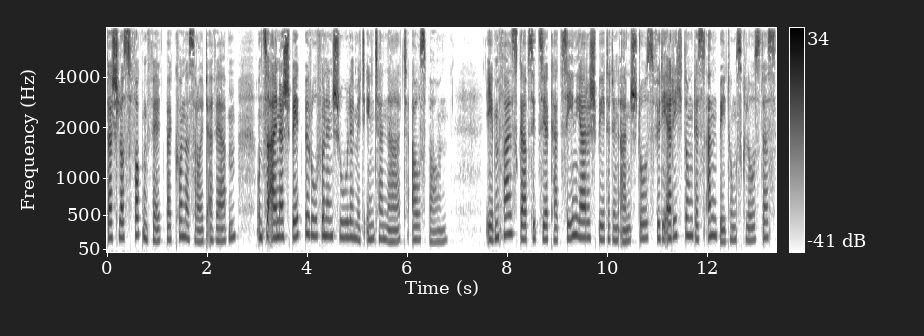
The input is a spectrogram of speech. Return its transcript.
das Schloss Fockenfeld bei Connersreuth erwerben und zu einer spätberufenen Schule mit Internat ausbauen. Ebenfalls gab sie circa zehn Jahre später den Anstoß für die Errichtung des Anbetungsklosters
